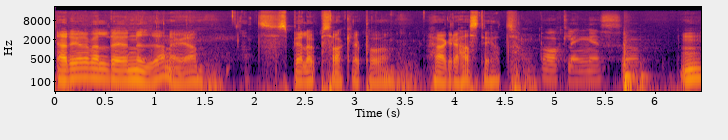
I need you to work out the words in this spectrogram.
Ja, det är väl det nya nu ja. Att spela upp saker på högre hastighet. Baklänges och Mm.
